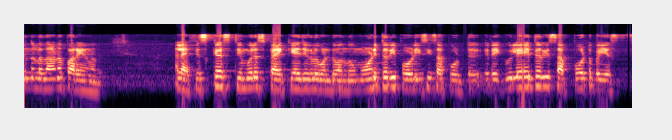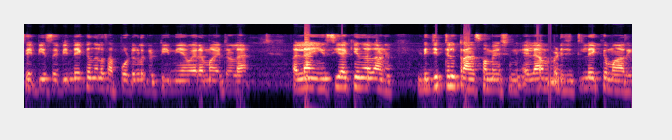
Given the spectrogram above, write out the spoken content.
എന്നുള്ളതാണ് പറയുന്നത്. അല്ലെ? ഫിസ്കൽ സ്റ്റിമുലസ് പാക്കേജുകൾ കൊണ്ടുവന്നു monetary policy support regulatory support by S C B സെബിന്റെയൊക്കെ എന്നുള്ള സപ്പോർട്ടുകൾ കിട്ടി നിയമപരമായിട്ടുള്ള എല്ലാം ഈസി ആക്കി എന്നുള്ളതാണ് ഡിജിറ്റൽ ട്രാൻസ്ഫോർമേഷൻ എല്ലാം ഡിജിറ്റലിലേക്ക് മാറി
